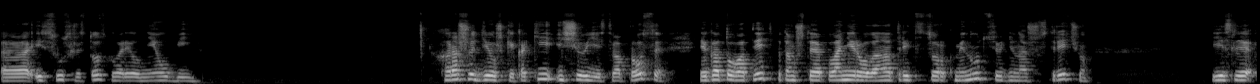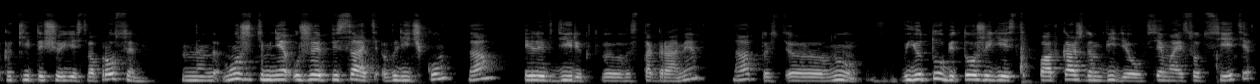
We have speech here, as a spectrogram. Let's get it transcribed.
э, Иисус Христос говорил, не убей. Хорошо, девушки, какие еще есть вопросы? Я готова ответить, потому что я планировала на 30-40 минут сегодня нашу встречу. Если какие-то еще есть вопросы, можете мне уже писать в личку, да, или в директ в Инстаграме. Да, то есть, э, ну, в Ютубе тоже есть под каждым видео все мои соцсети.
